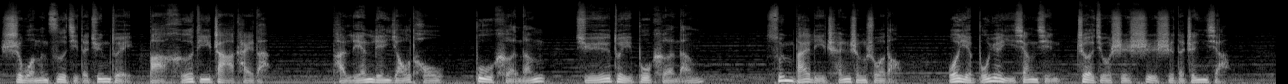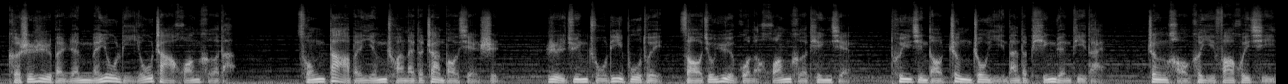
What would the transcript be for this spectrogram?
是我们自己的军队把河堤炸开的？他连连摇头，不可能，绝对不可能。孙百里沉声说道：“我也不愿意相信这就是事实的真相。可是日本人没有理由炸黄河的。”从大本营传来的战报显示，日军主力部队早就越过了黄河天险，推进到郑州以南的平原地带，正好可以发挥其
